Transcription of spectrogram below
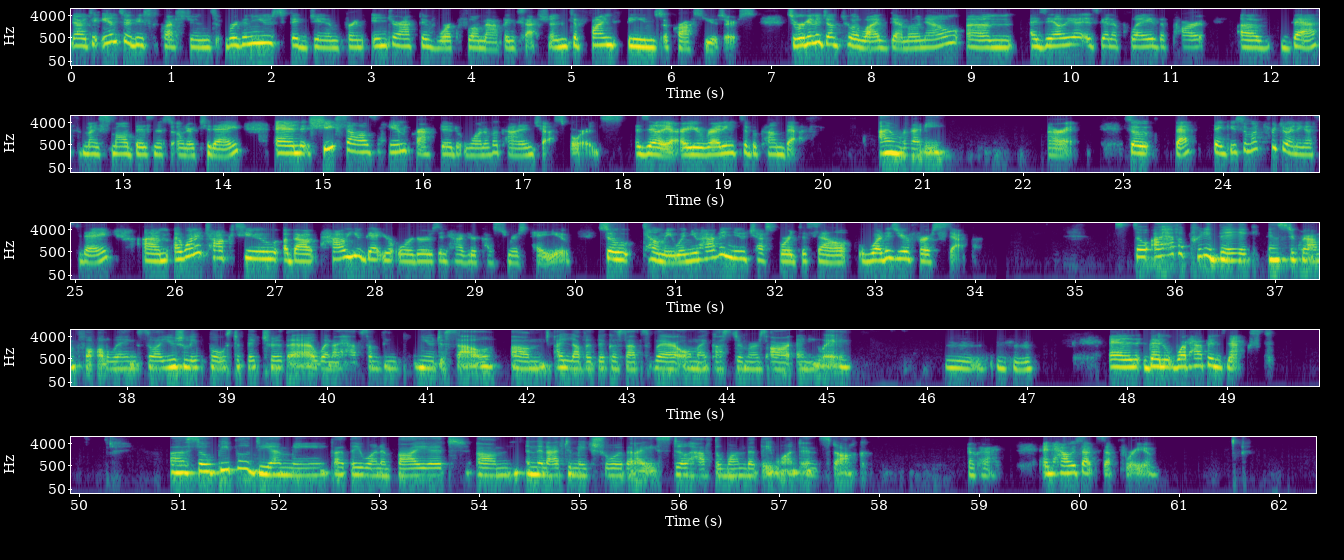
Now, to answer these questions, we're going to use FigJam for an interactive workflow mapping session to find themes across users. So we're going to jump to a live demo now. Um, Azalea is going to play the part of Beth, my small business owner today, and she sells handcrafted one of a kind chessboards. Azalea, are you ready to become Beth? I'm ready. All right. So Beth, thank you so much for joining us today. Um, I want to talk to you about how you get your orders and have your customers pay you. So tell me, when you have a new chessboard to sell, what is your first step? So I have a pretty big Instagram following. So I usually post a picture there when I have something new to sell. Um, I love it because that's where all my customers are anyway. Mm-hmm. And then what happens next? Uh, so people DM me that they want to buy it, um, and then I have to make sure that I still have the one that they want in stock. Okay. And how is that step for you?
